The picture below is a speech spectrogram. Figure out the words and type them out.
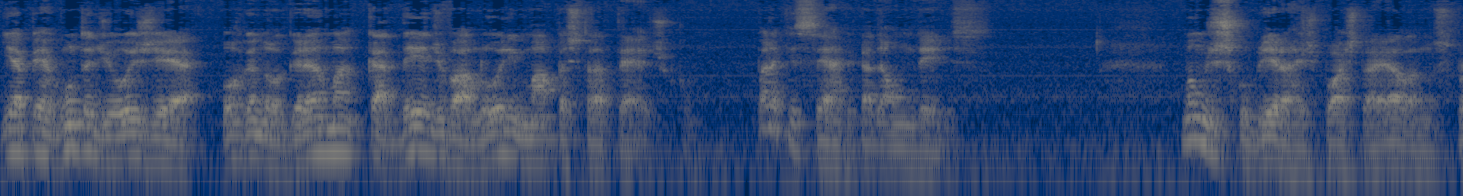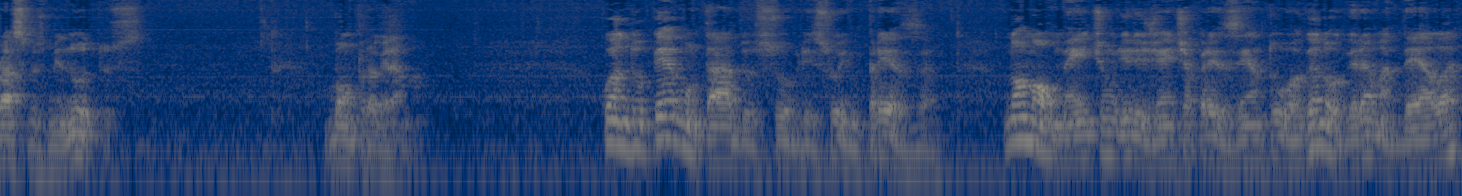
e a pergunta de hoje é: organograma, cadeia de valor e mapa estratégico. Para que serve cada um deles? Vamos descobrir a resposta a ela nos próximos minutos? Bom programa. Quando perguntado sobre sua empresa, normalmente um dirigente apresenta o organograma dela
